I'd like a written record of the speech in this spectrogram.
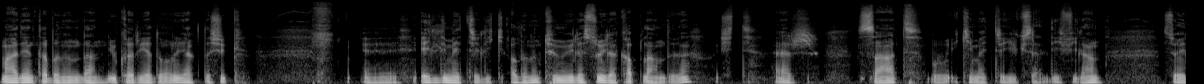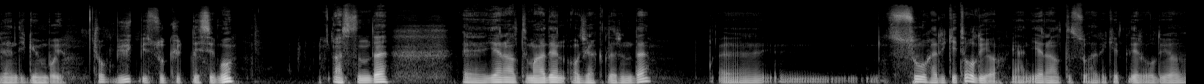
maden tabanından yukarıya doğru yaklaşık 50 metrelik alanın tümüyle suyla kaplandığı işte her saat bu 2 metre yükseldiği filan söylendi gün boyu. Çok büyük bir su kütlesi bu. Aslında e, yeraltı maden ocaklarında e, su hareketi oluyor. Yani yeraltı su hareketleri oluyor.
